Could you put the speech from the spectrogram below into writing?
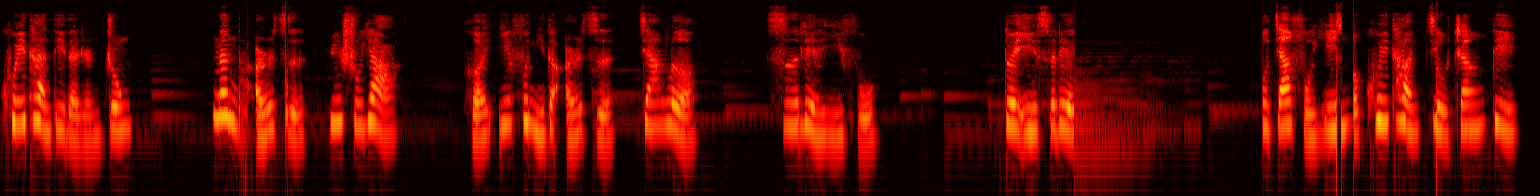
窥探地的人中，嫩的儿子约书亚和耶夫尼的儿子加勒撕裂衣服，对以色列。路加福音窥探旧章第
